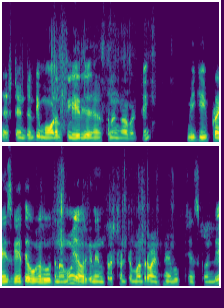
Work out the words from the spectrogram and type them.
జస్ట్ ఏంటంటే ఈ మోడల్ క్లియర్ చేసేస్తున్నాం కాబట్టి మీకు ఈ ప్రైస్కి అయితే ఇవ్వగలుగుతున్నాము. ఎవరికైనా ఇంట్రెస్ట్ ఉంటే మాత్రం వెంటనే బుక్ చేసుకోండి.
